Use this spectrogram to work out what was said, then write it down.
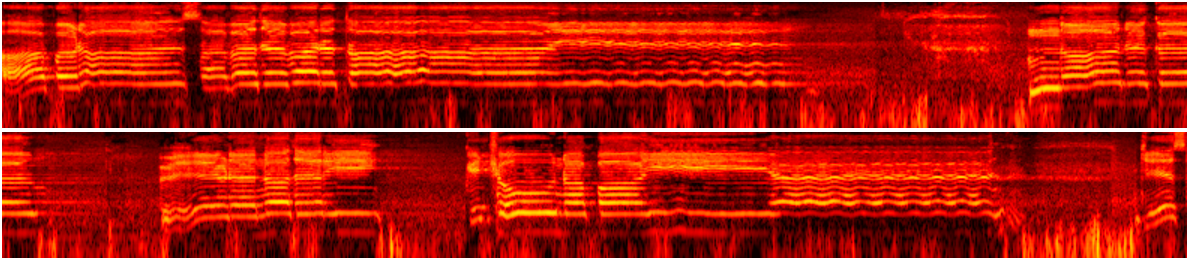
ਆਪਣਾ ਸਬਦ ਨਾਨਕ ਵੇਣ ਨਦਰੀ ਕਿਛੋ ਨਾ ਪਾਈ ਜਿਸ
